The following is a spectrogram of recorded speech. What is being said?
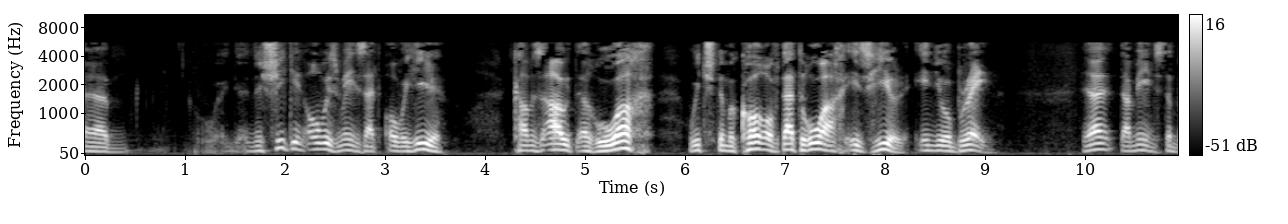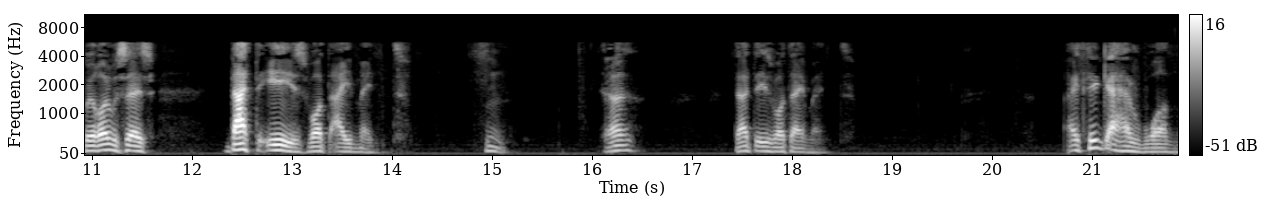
um, Neshikin always means that over here comes out a ruach, which the makor of that ruach is here in your brain. Yeah, that means the Beroim says that is what I meant. Hmm. Yeah, that is what I meant. I think I have one.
